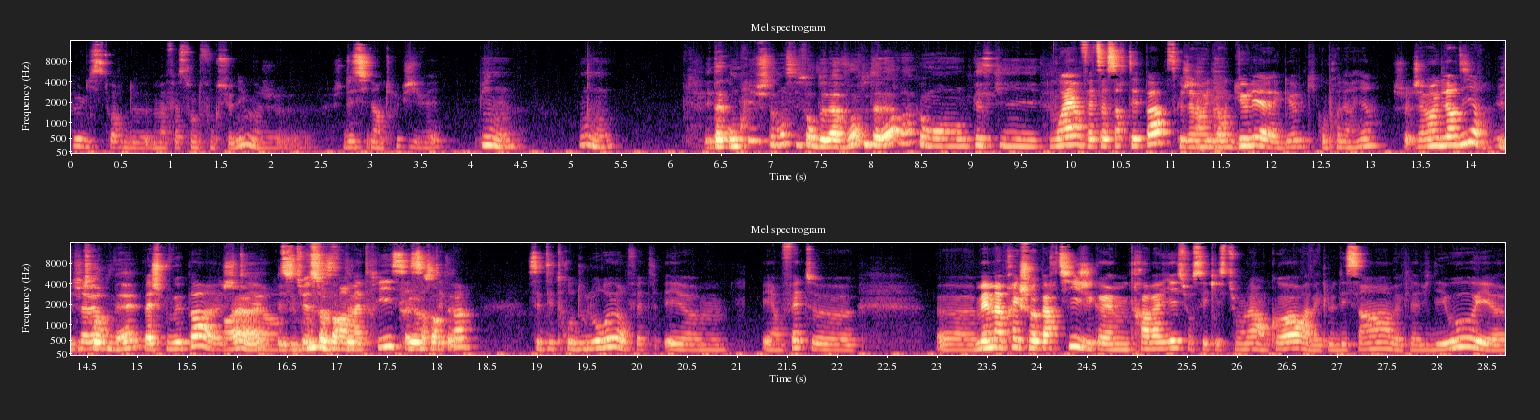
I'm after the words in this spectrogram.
peu l'histoire de ma façon de fonctionner. Moi, je, je décide un truc, j'y vais. Mhm. Mhm. Et t'as compris justement cette histoire de la voix tout à l'heure là? Comment. Qu'est-ce qui. Ouais, en fait, ça sortait pas parce que j'avais envie de leur gueuler à la gueule qui comprenaient rien. J'avais envie de leur dire. Et tu te Bah, je pouvais pas. J'étais ouais. en coup, situation ça sortait formatrice, ça sortait sortait. pas. C'était trop douloureux, en fait. Et, euh, et en fait, euh, euh, même après que je sois partie, j'ai quand même travaillé sur ces questions-là encore, avec le dessin, avec la vidéo. Et euh,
